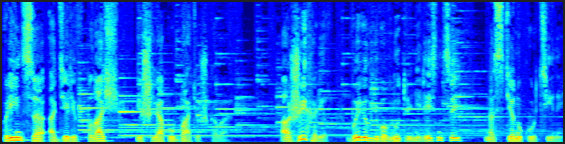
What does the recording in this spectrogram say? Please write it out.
принца одели в плащ и шляпу батюшкова, а Жихарев вывел его внутренней лестницей на стену куртины.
